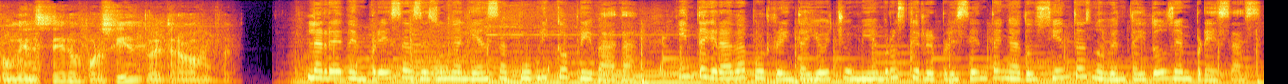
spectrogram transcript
con el 0% de trabajo infantil. La red de empresas es una alianza público-privada, integrada por 38 miembros que representan a 292 empresas.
